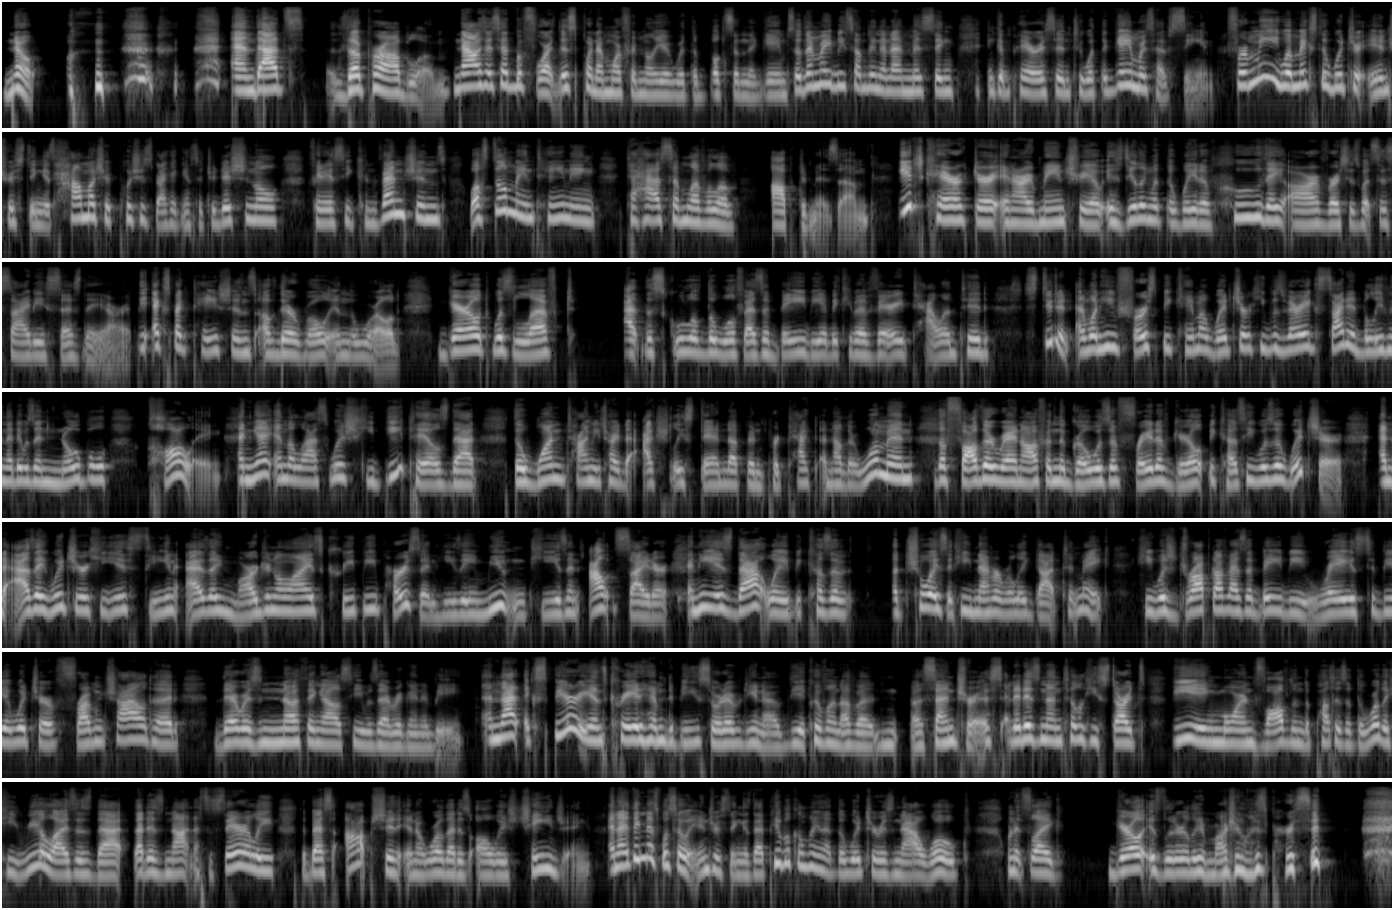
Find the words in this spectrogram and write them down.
No. and that's the problem. Now, as I said before, at this point, I'm more familiar with the books and the game, so there may be something that I'm missing in comparison to what the gamers have seen. For me, what makes The Witcher interesting is how much it pushes back against the traditional fantasy conventions while still maintaining to have some level of optimism. Each character in our main trio is dealing with the weight of who they are versus what society says they are, the expectations of their role in the world. Geralt was left at the School of the Wolf as a baby and became a very talented student. And when he first became a Witcher, he was very excited, believing that it was a noble calling. And yet, in The Last Wish, he details that the one time he tried to actually stand up and protect another woman, the father ran off and the girl was afraid of Geralt because he was a Witcher. And as a Witcher, he is seen as a marginalized, creepy person. He's a mutant, he is an outsider. And he is that way because of a choice that he never really got to make. He was dropped off as a baby, raised to be a Witcher from childhood. There was nothing else he was ever going to be. And that experience created him to be sort of, you know, the equivalent of a, a centrist. And it isn't until he starts being more involved in the politics of the world that he realizes that that is not necessarily the best option in a world that is always changing. And I think that's what's so interesting is that people complain that The Witcher is now woke when it's like, Geralt is literally a marginalized person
